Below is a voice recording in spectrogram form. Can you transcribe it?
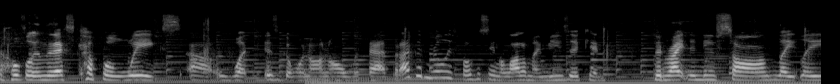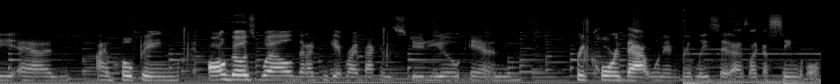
hopefully, in the next couple of weeks, uh, what is going on all with that. But I've been really focusing a lot on my music and been writing a new song lately, and I'm hoping all goes well that I can get right back in the studio and record that one and release it as like a single.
